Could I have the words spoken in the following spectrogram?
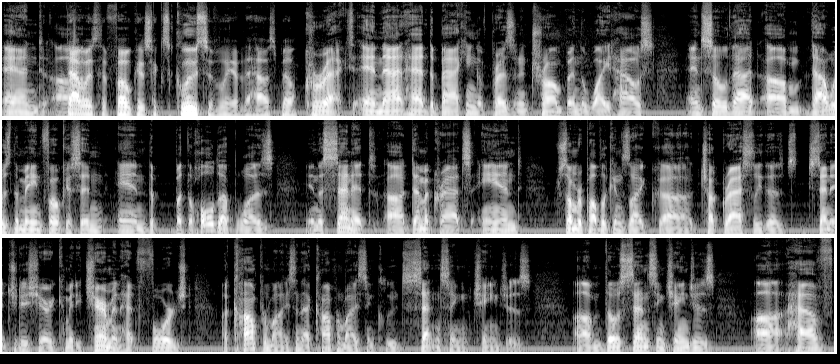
and uh, that was the focus exclusively of the House bill. Correct, and that had the backing of President Trump and the White House, and so that um, that was the main focus. And and the but the holdup was in the Senate, uh, Democrats and some Republicans like uh, Chuck Grassley, the Senate Judiciary Committee chairman, had forged a compromise, and that compromise includes sentencing changes. Um, those sentencing changes uh, have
